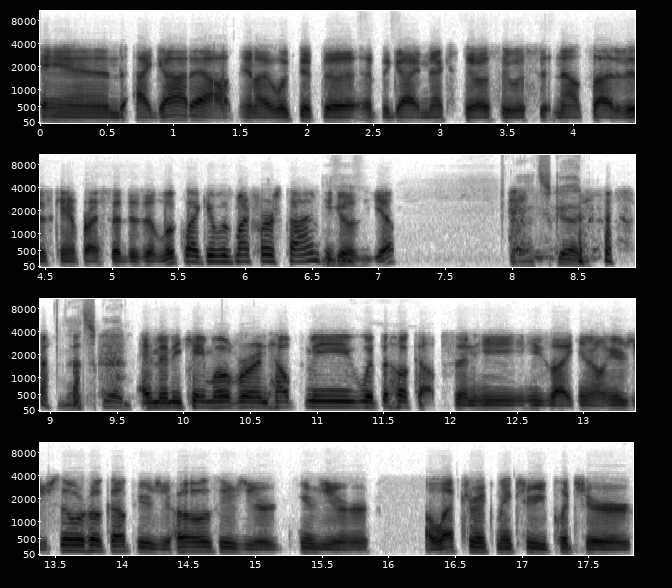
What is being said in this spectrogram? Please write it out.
and i got out and i looked at the at the guy next to us who was sitting outside of his camper i said does it look like it was my first time he goes yep that's good. That's good. and then he came over and helped me with the hookups. And he he's like, you know, here's your sewer hookup, here's your hose, here's your here's your electric. Make sure you put your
